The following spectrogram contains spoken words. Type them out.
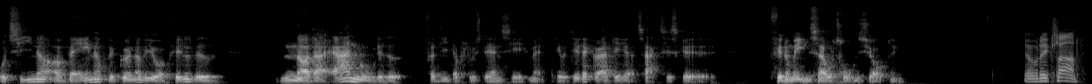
rutiner og vaner begynder vi jo at pille ved, når der er en mulighed, fordi der pludselig er en sjette mand. Det er jo det, der gør det her taktiske fænomen så utroligt sjovt. Ikke? Jo, det er klart.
